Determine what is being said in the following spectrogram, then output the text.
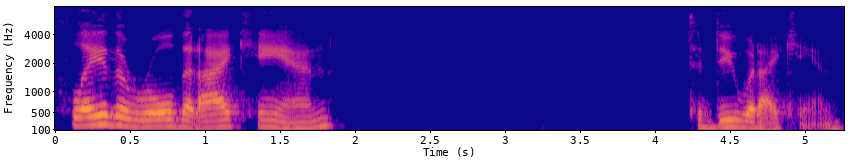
play the role that I can to do what I can.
